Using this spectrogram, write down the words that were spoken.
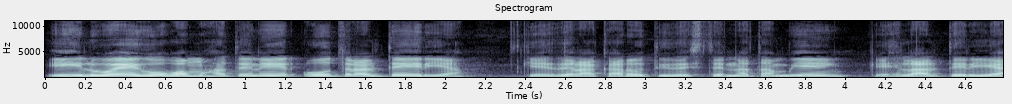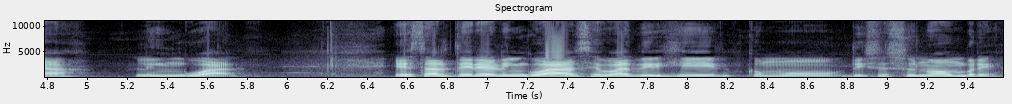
Y luego vamos a tener otra arteria, que es de la carótida externa también, que es la arteria lingual. Esta arteria lingual se va a dirigir, como dice su nombre,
